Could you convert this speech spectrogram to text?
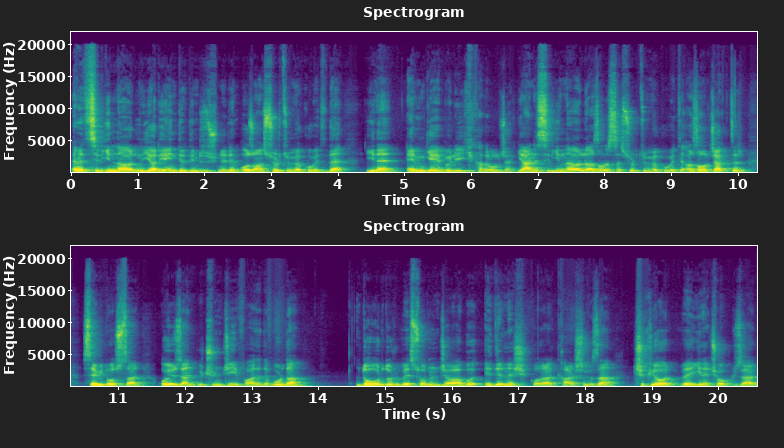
Evet silginin ağırlığını yarıya indirdiğimizi düşünelim. O zaman sürtünme kuvveti de yine mg bölü 2 kadar olacak. Yani silginin ağırlığı azalırsa sürtünme kuvveti azalacaktır sevgili dostlar. O yüzden üçüncü ifade de burada doğrudur ve sorunun cevabı Edirne şıkkı olarak karşımıza çıkıyor ve yine çok güzel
